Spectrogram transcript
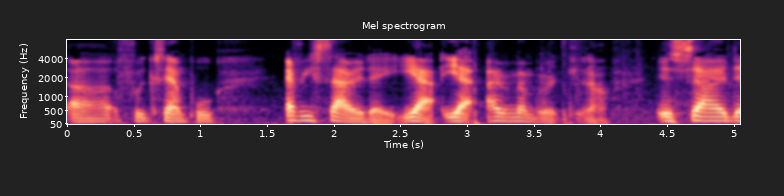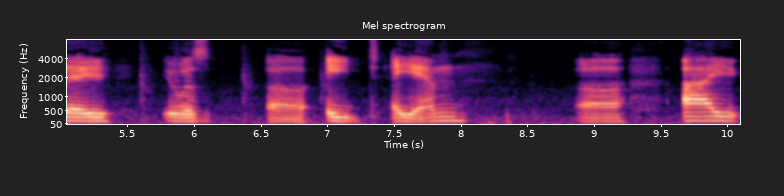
uh, for example, every Saturday. Yeah, yeah, I remember it now. It's Saturday. It was uh, 8 a.m. Uh, I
